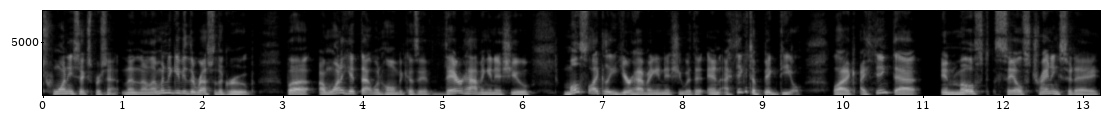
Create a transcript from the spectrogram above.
26%. And then I'm going to give you the rest of the group, but I want to hit that one home because if they're having an issue, most likely you're having an issue with it. And I think it's a big deal. Like, I think that in most sales trainings today,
